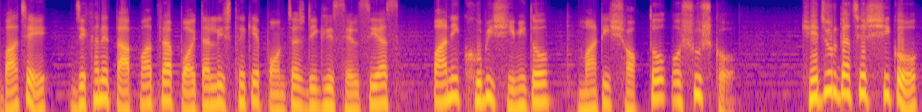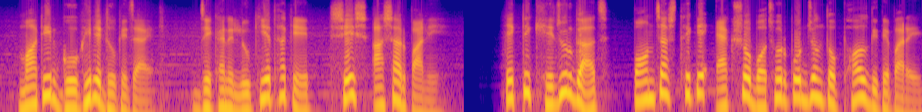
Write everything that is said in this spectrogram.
বাঁচে যেখানে তাপমাত্রা ৪৫ থেকে পঞ্চাশ ডিগ্রি সেলসিয়াস, পানি খুবই সীমিত, মাটি শক্ত ও শুষ্ক। খেজুর গাছের শিকো মাটির গভীরে ঢুকে যায়, যেখানে লুকিয়ে থাকে শেষ আসার পানি। একটি খেজুর গাছ পঞ্চাশ থেকে একশো বছর পর্যন্ত ফল দিতে পারে।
